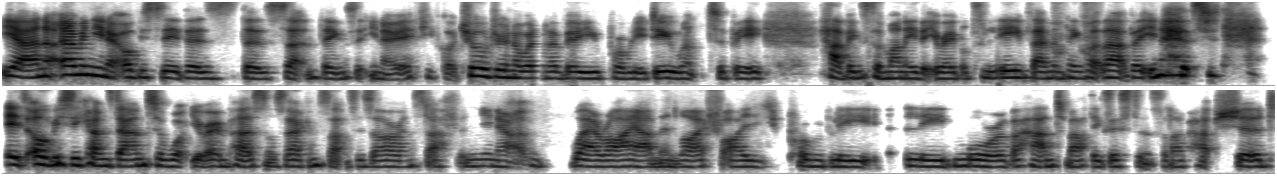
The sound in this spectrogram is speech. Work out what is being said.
Yeah, and I mean, you know, obviously there's there's certain things that you know, if you've got children or whatever, you probably do want to be having some money that you're able to leave them and things like that. But you know, it's just it obviously comes down to what your own personal circumstances are and stuff. And you know, where I am in life, I probably lead more of a hand to mouth existence than I perhaps should.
